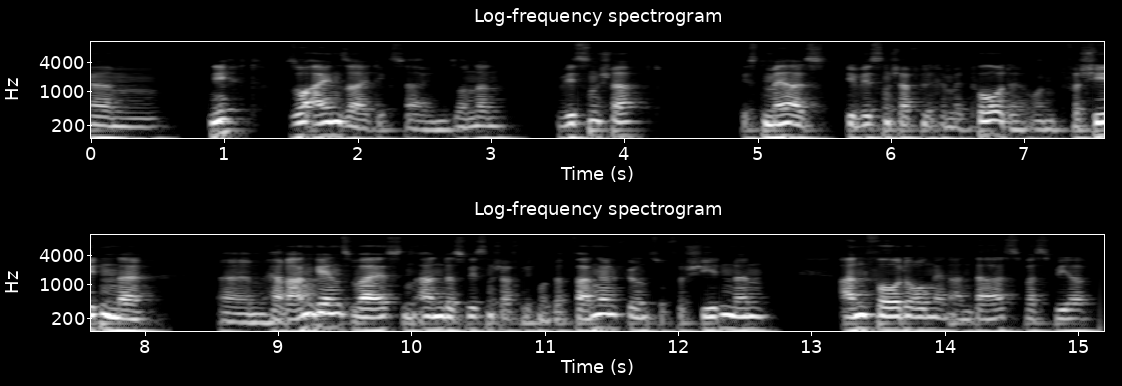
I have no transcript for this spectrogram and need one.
ähm, nicht so einseitig sein, sondern Wissenschaft ist mehr als die wissenschaftliche Methode und verschiedene ähm, Herangehensweisen an das wissenschaftliche Unterfangen führen zu verschiedenen Anforderungen an das, was wir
